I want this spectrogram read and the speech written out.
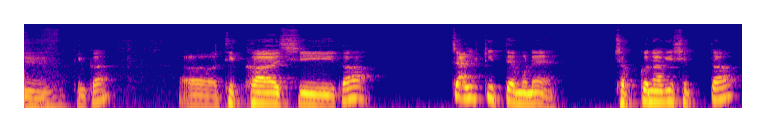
예, 그러니까 어, 디카시가 짧기 때문에 접근하기 쉽다,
